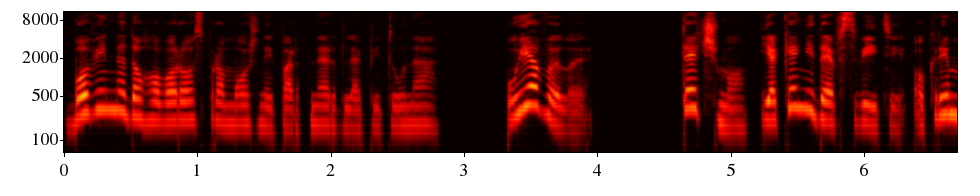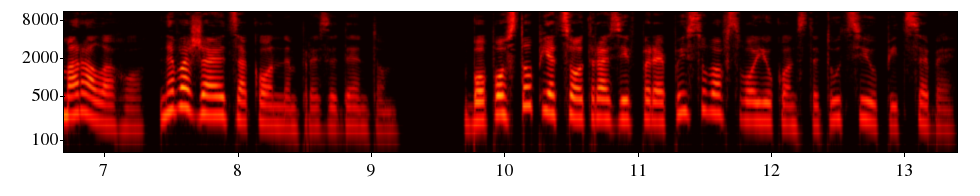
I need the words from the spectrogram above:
бо він недоговороспроможний партнер для пітуна. Уявили? Течмо, яке ніде в світі, окрім Маралаго, не вважають законним президентом. Бо по 100-500 разів переписував свою конституцію під себе.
